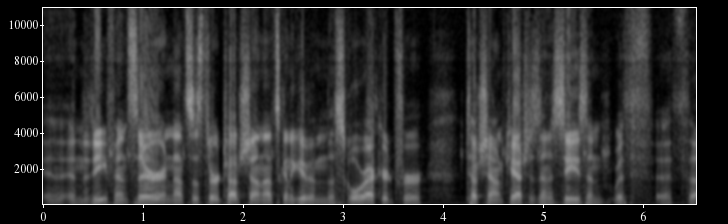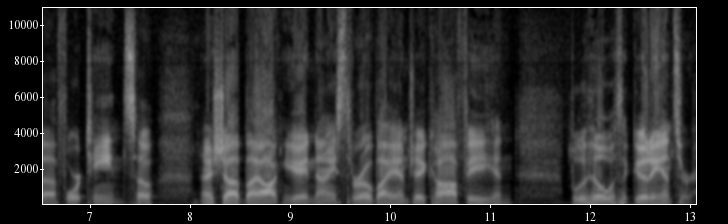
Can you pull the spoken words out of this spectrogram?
in, in the defense there, and that's his third touchdown. That's going to give him the school record for touchdown catches in a season with, with uh, 14. So, nice job by Ockengay. Nice throw by MJ Coffee and Blue Hill with a good answer.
